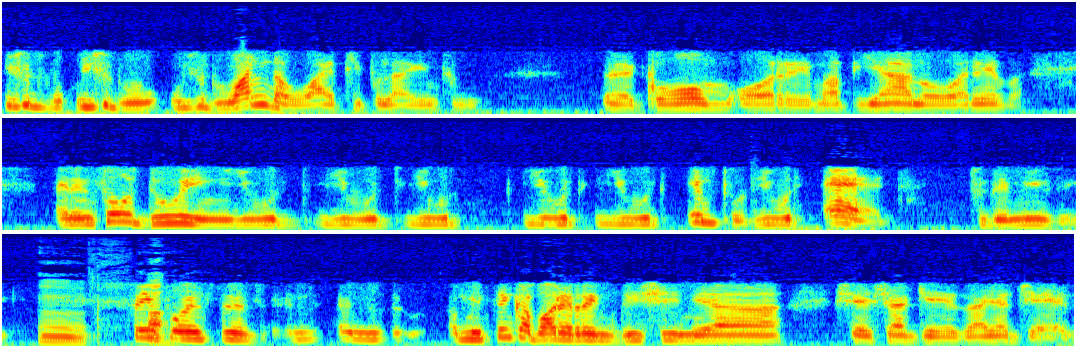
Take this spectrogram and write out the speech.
you should you should you should wonder why people are into uh, gqom or uh, mapiano or whatever. And in so doing, you would you would you would you would you would input you would add to the music. Mm. Say Uh, for instance, in, in, I mean think about a rendition yeah, Shesha Geza, yeah, jazz.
